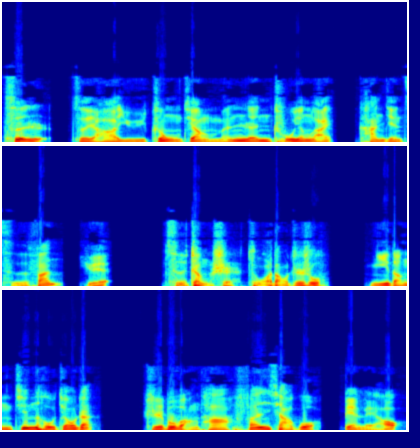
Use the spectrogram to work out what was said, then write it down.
次日，子牙与众将门人出营来，看见此番，曰。此正是左道之术，你等今后交战，只不往他翻下过便了。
